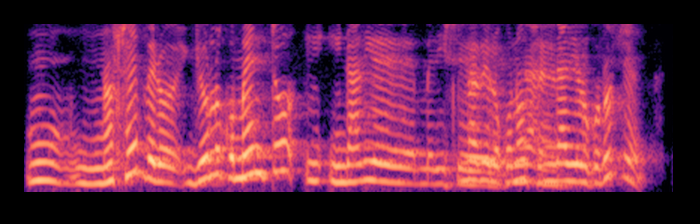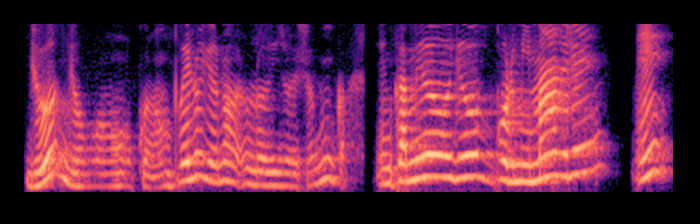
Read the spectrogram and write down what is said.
mm, no sé, pero yo lo comento y, nadie me dice. Nadie lo conoce. nadie lo conoce. Yo, yo con un pelo, yo no lo he oído eso nunca. En cambio, yo por mi madre, ¿eh?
